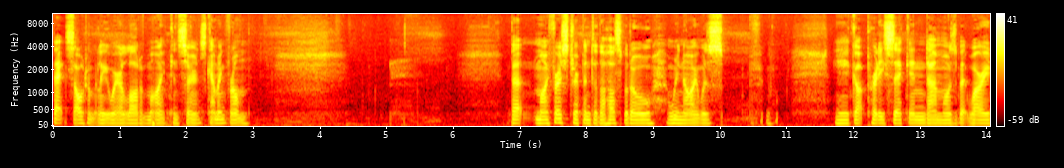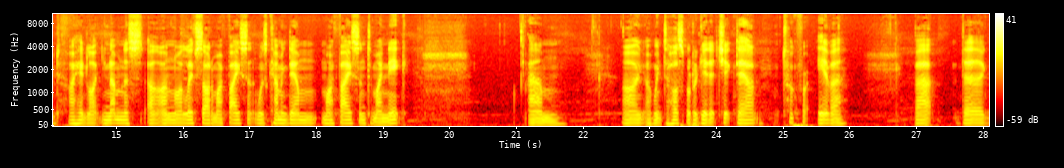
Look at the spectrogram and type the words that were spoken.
that's ultimately where a lot of my concerns coming from. But my first trip into the hospital when I was yeah got pretty sick and um, I was a bit worried. I had like numbness uh, on the left side of my face and it was coming down my face into my neck. Um, I, I went to hospital to get it checked out. It took forever, but the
